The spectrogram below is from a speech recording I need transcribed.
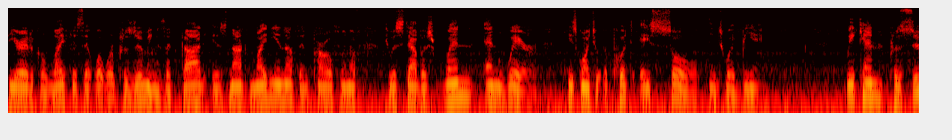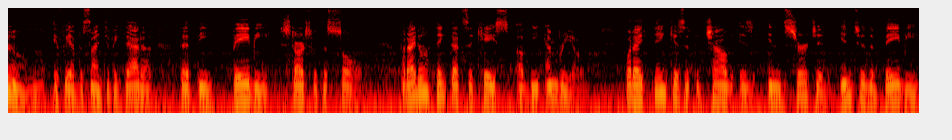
theoretical life is that what we're presuming is that God is not mighty enough and powerful enough to establish when and where He's going to put a soul into a being. We can presume, if we have the scientific data, that the baby starts with a soul, but I don't think that's the case of the embryo. What I think is that the child is inserted into the baby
